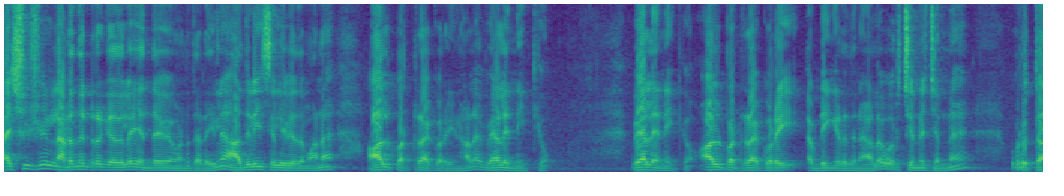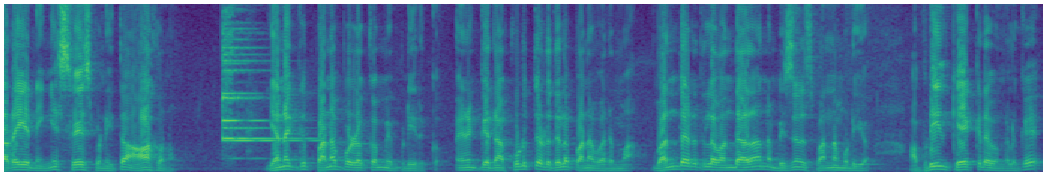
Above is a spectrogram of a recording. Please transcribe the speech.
ஆஸ் யூஷுவல் நடந்துட்டு இருக்கிறதுல எந்த விதமான தடையிலும் அதுலேயும் சில விதமான ஆள் பற்றாக்குறையினால் வேலை நிற்கும். வேலை நிற்கும். ஆள் பற்றாக்குறை அப்படிங்கிறதுனால ஒரு சின்ன சின்ன ஒரு தடையை நீங்கள் ஃபேஸ் பண்ணி தான் ஆகணும். எனக்கு பணப்புழக்கம் எப்படி இருக்கும்? எனக்கு நான் கொடுத்த இடத்துல பணம் வருமா? வந்த இடத்துல வந்தால் தான் நான் பிஸ்னஸ் பண்ண முடியும். அப்படின்னு கேட்குறவங்களுக்கு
